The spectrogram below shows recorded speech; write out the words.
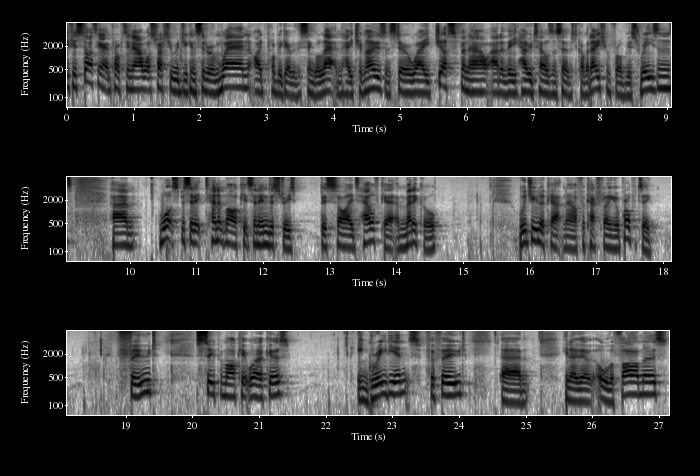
If you're starting out in property now, what strategy would you consider and when? I'd probably go with a single let and the HMOs and steer away just for now out of the hotels and serviced accommodation for obvious reasons. Um, what specific tenant markets and industries besides healthcare and medical would you look at now for cash flowing your property? Food, supermarket workers, ingredients for food, um, you know, all the farmers,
